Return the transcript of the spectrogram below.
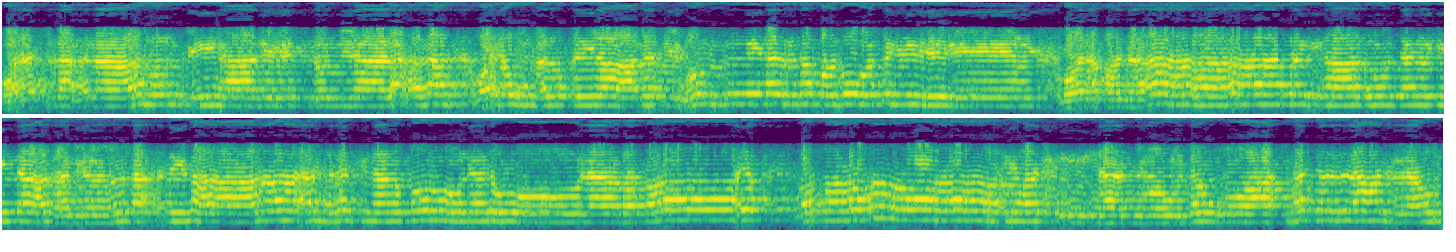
وأتبعناهم في هذه الدنيا لعنة ويوم القيامة هم من المقبوسين ولقد آتينا موسى الكتاب من بعد ما أهلكنا القرون الأولى بصائر بصائر للناس موتا ورحمة لعلهم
